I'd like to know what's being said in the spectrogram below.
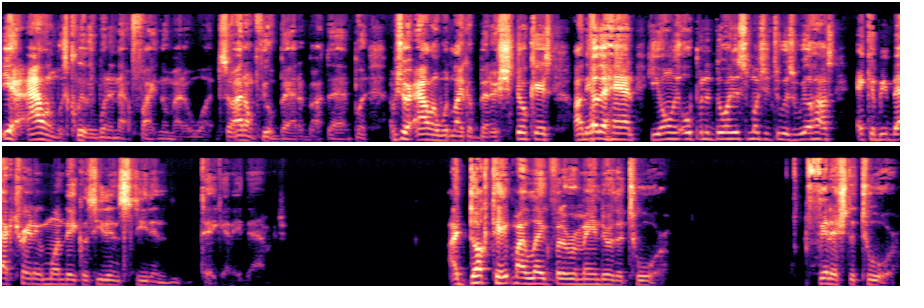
Yeah, Allen was clearly winning that fight no matter what. So I don't feel bad about that. But I'm sure Allen would like a better showcase. On the other hand, he only opened the door this much into his wheelhouse and could be back training Monday because he didn't he didn't take any damage. I duct taped my leg for the remainder of the tour. Finish the tour.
